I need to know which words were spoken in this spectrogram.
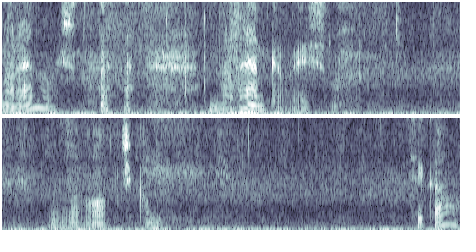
Марена вийшла? Маренка вийшла. За вовчиком. Цікаво.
